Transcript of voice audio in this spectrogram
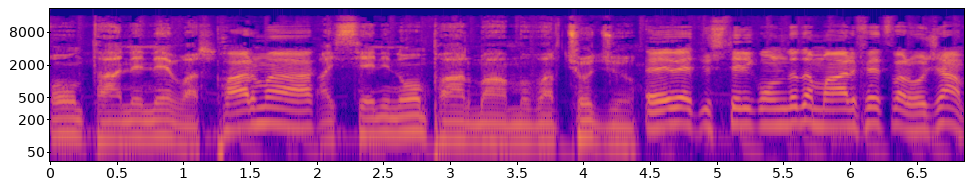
10 tane ne var? Parmak. Ay senin 10 parmağın mı var çocuğum? Evet üstelik onda da marifet var hocam.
